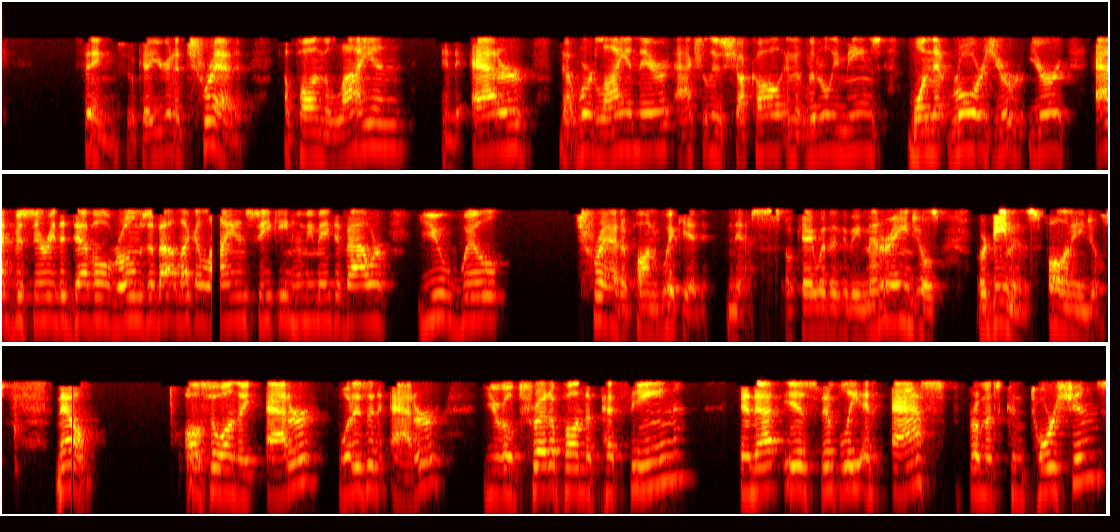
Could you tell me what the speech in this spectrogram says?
things, okay? You're going to tread upon the lion and adder. That word lion there actually is shakal, and it literally means one that roars. Your, your adversary, the devil, roams about like a lion seeking whom he may devour. You will tread upon wickedness, okay, whether they be men or angels or demons, fallen angels. Now, also on the adder, what is an adder? You will tread upon the pethine, and that is simply an asp from its contortions.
